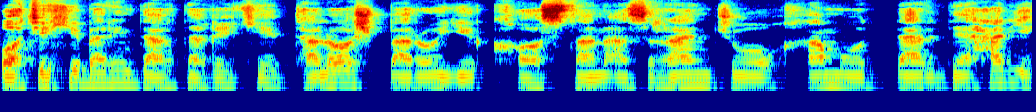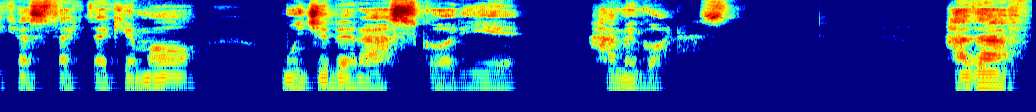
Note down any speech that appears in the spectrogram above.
با تکیه بر این دغدغه که تلاش برای کاستن از رنج و غم و درد هر یک از تک تک ما موجب رستگاری همگان است. هدف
